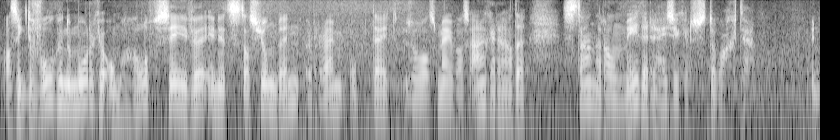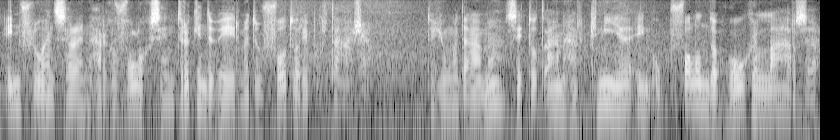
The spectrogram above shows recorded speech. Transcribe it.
Als ik de volgende morgen om half zeven in het station ben, ruim op tijd zoals mij was aangeraden, staan er al medereizigers te wachten. Een influencer en haar gevolg zijn druk in de weer met een fotoreportage. De jonge dame zit tot aan haar knieën in opvallende hoge laarzen.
